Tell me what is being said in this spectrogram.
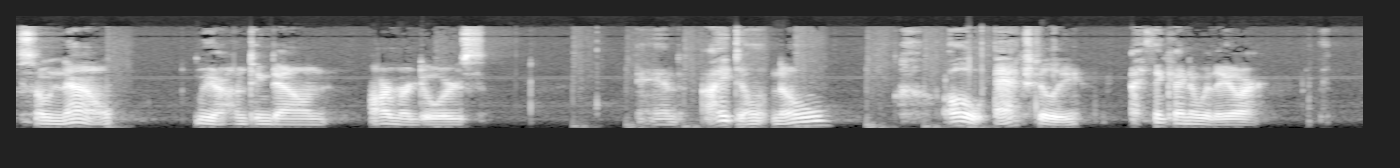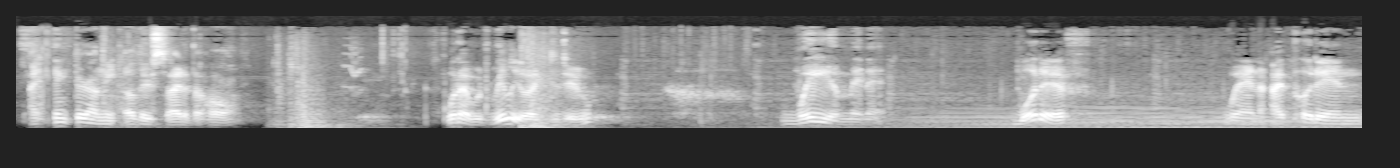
So now we are hunting down armor doors. And I don't know. Oh, actually, I think I know where they are. I think they're on the other side of the hall. What I would really like to do. Wait a minute. What if, when I put in.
